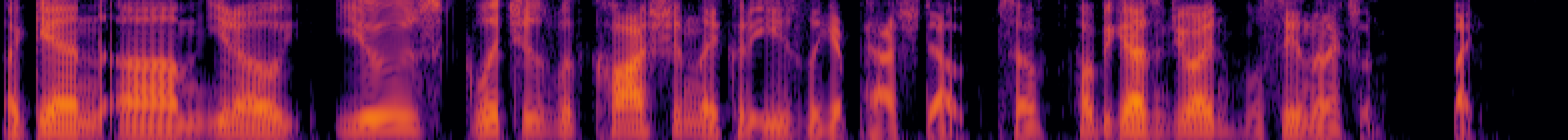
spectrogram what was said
Again, um, you know, use glitches with caution. They could easily get patched out. So hope you guys enjoyed. We'll see you in the next one.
